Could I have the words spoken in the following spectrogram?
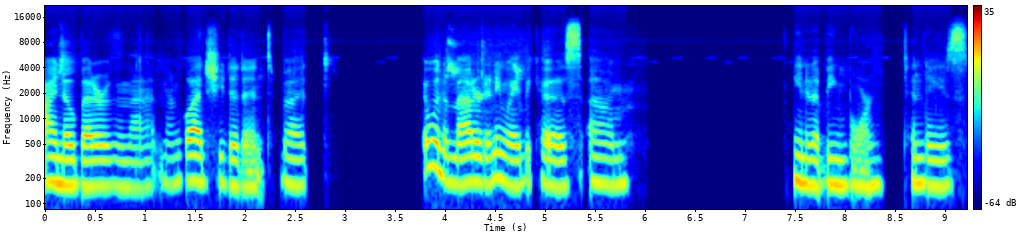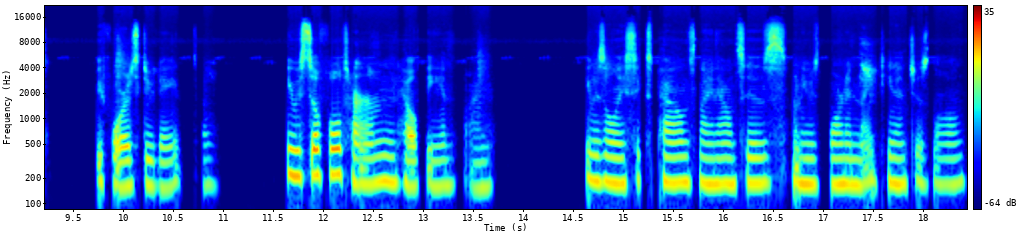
I know better than that, and I'm glad she didn't, but it wouldn't have mattered anyway because um, he ended up being born 10 days before his due date. He was still full term and healthy and fine. He was only six pounds, nine ounces when he was born and 19 inches long.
